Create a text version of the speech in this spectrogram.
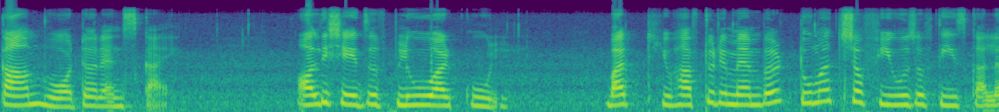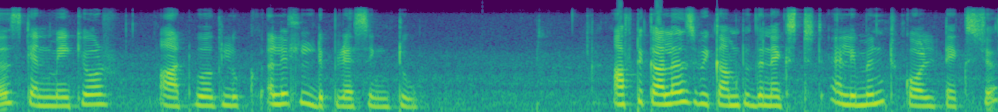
calm water and sky. All the shades of blue are cool, but you have to remember too much of use of these colors can make your artwork look a little depressing too. After colors, we come to the next element called texture.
